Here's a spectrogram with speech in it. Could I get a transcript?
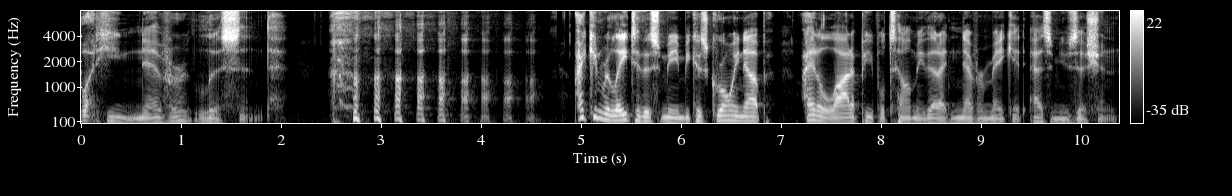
but he never listened. I can relate to this meme because growing up, I had a lot of people tell me that I'd never make it as a musician.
